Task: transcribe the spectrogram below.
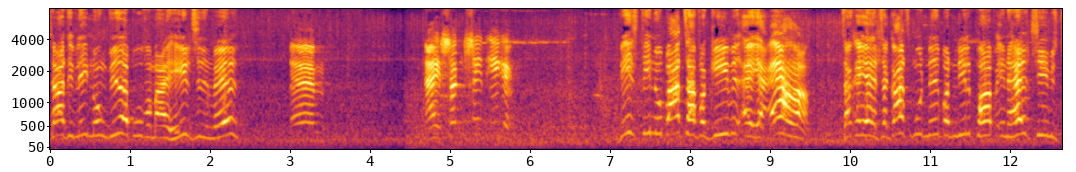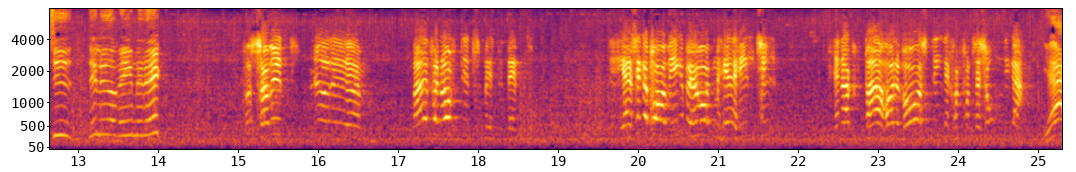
så har de vel ikke nogen videre brug for mig hele tiden, vel? Øhm, nej, sådan set ikke. Hvis de nu bare tager for givet, at jeg er her, så kan jeg altså godt smutte ned på den lille pop en halv times tid. Det lyder rimeligt, ikke? For så vidt lyder det øhm, meget fornuftigt, Mr. Dent. Jeg er sikker på, at vi ikke behøver dem her hele tiden. Vi kan nok bare holde vores del af konfrontationen i gang. Ja,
